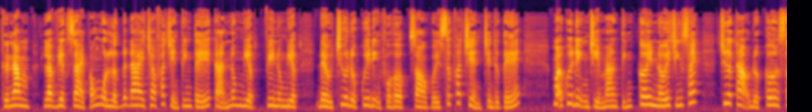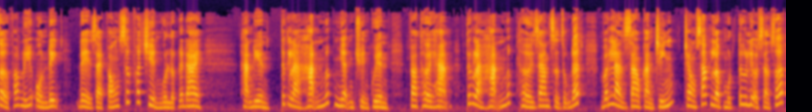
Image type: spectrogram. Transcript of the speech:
Thứ năm là việc giải phóng nguồn lực đất đai cho phát triển kinh tế cả nông nghiệp, phi nông nghiệp đều chưa được quy định phù hợp so với sức phát triển trên thực tế. Mọi quy định chỉ mang tính cơi nới chính sách, chưa tạo được cơ sở pháp lý ổn định để giải phóng sức phát triển nguồn lực đất đai. Hạn điền tức là hạn mức nhận chuyển quyền và thời hạn tức là hạn mức thời gian sử dụng đất vẫn là rào cản chính trong xác lập một tư liệu sản xuất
